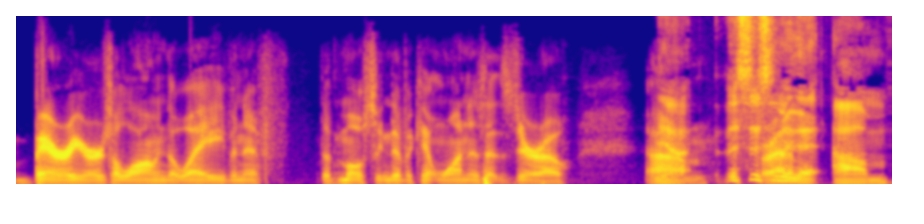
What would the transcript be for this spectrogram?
barriers along the way, even if the most significant one is at zero. Yeah. Um, This is something at that um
